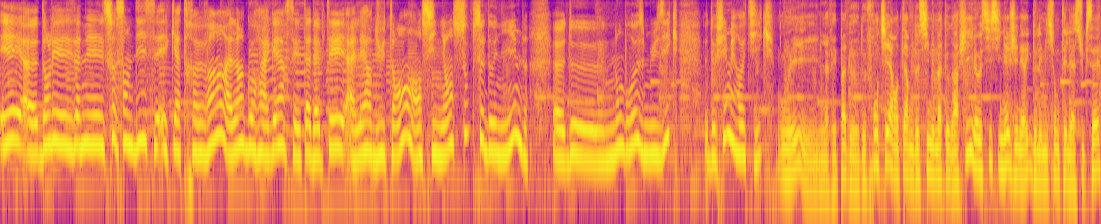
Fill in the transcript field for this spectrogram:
Et euh, dans les années 70 et 80, Alain Goraguer s'est adapté à l'ère du temps en signant sous pseudonyme euh, de nombreuses musiques de films érotiques. Oui, il n'avait pas de, de frontières en termes de cinématographie. Il a aussi signé le générique de l'émission de télé à succès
